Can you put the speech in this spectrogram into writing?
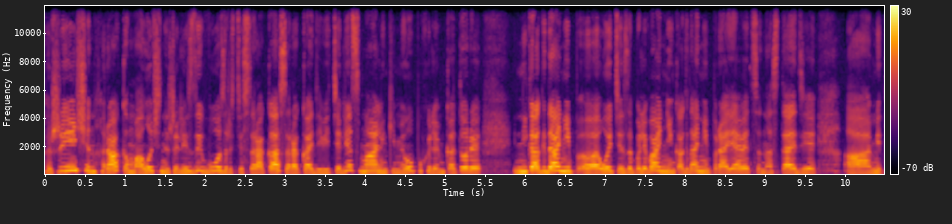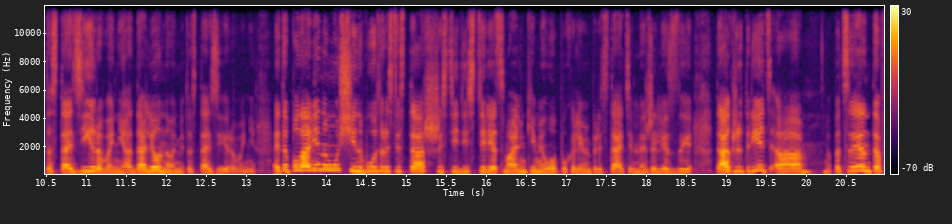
женщин раком молочной железы в возрасте 40-49 лет с маленькими опухолями, которые никогда не, а, эти заболевания никогда не проявятся на стадии а, метастазирования, отдаленного метастазирования. Это половина мужчин в возрасте старше 60 лет с маленькими опухолями предстательной железы. Также треть э, пациентов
